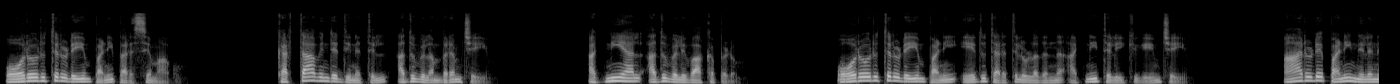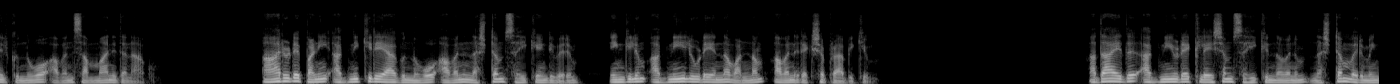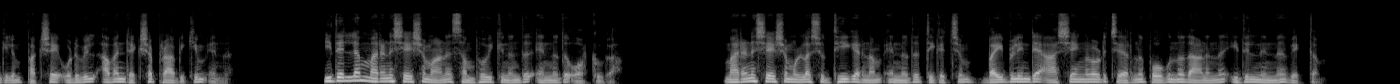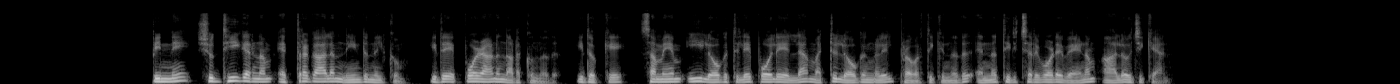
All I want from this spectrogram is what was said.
ഓരോരുത്തരുടെയും പണി പരസ്യമാകും. കർത്താവിന്റെ ദിനത്തിൽ അത് വിളംബരം ചെയ്യും. അഗ്നിയാൽ അത് വെളിവാക്കപ്പെടും. ഓരോരുത്തരുടെയും പണി ഏതു തരത്തിലുള്ളതെന്ന് അഗ്നി തെളിയിക്കുകയും ചെയ്യും. ആരുടെ പണി നിലനിൽക്കുന്നുവോ അവൻ സമ്മാനിതനാകും. ആരുടെ പണി അഗ്നിക്കിരയാകുന്നുവോ അവന് നഷ്ടം സഹിക്കേണ്ടിവരും എങ്കിലും അഗ്നിയിലൂടെയെന്ന വണ്ണം അവന് രക്ഷപ്രാപിക്കും അതായത് അഗ്നിയുടെ ക്ലേശം സഹിക്കുന്നവനും നഷ്ടം വരുമെങ്കിലും പക്ഷേ ഒടുവിൽ അവൻ രക്ഷപ്രാപിക്കും എന്ന്. ഇതെല്ലാം മരണശേഷമാണ് സംഭവിക്കുന്നത് എന്നത് ഓർക്കുക. മരണശേഷമുള്ള ശുദ്ധീകരണം എന്നത് തികച്ചും ബൈബിളിന്റെ ആശയങ്ങളോട് ചേർന്ന് പോകുന്നതാണെന്ന് ഇതിൽ നിന്ന് വ്യക്തം. പിന്നെ ശുദ്ധീകരണം എത്രകാലം നീണ്ടുനിൽക്കും? ഇത് എപ്പോഴാണ് നടക്കുന്നത്? ഇതൊക്കെ സമയം ഈ ലോകത്തിലെ പോലെയല്ല മറ്റു ലോകങ്ങളിൽ പ്രവർത്തിക്കുന്നത് എന്ന തിരിച്ചറിവോടെ വേണം ആലോചിക്കാൻ.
